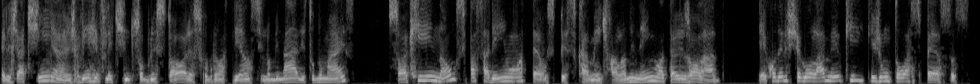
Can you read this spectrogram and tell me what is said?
ele já tinha, já vinha refletindo sobre uma história, sobre uma criança iluminada e tudo mais, só que não se passaria em um hotel, especificamente falando, e nem em um hotel isolado. E aí, quando ele chegou lá, meio que, que juntou as peças.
